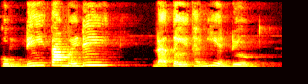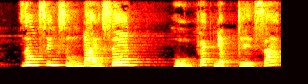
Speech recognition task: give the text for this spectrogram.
cùng đi ta mới đi, đã tới thánh hiền đường. Dương sinh xuống đài sen, hồn phách nhập thể xác,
